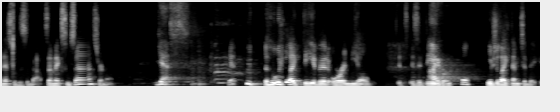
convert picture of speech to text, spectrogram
And that's what this is about. Does that make some sense or not? Yes. Yeah. So who would you like, David or Anil? It's, is it David I, or Anil? Who would you like them to be?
